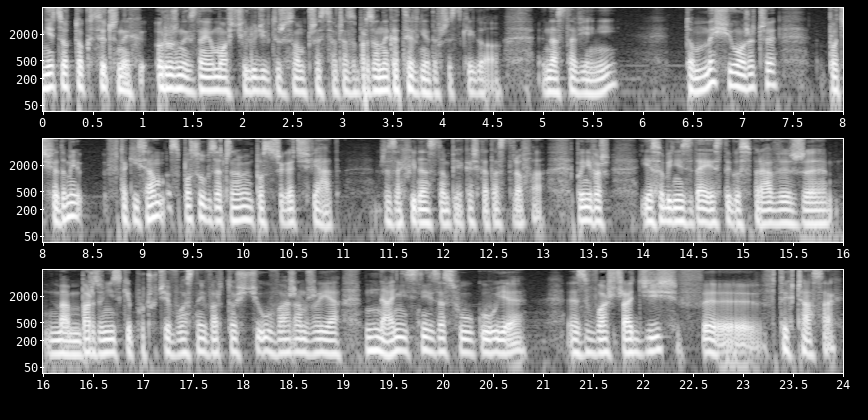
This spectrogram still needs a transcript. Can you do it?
nieco toksycznych różnych znajomości ludzi, którzy są przez cały czas bardzo negatywnie do wszystkiego nastawieni, to my siłą rzeczy podświadomie w taki sam sposób zaczynamy postrzegać świat, że za chwilę nastąpi jakaś katastrofa, ponieważ ja sobie nie zdaję z tego sprawy, że mam bardzo niskie poczucie własnej wartości, uważam, że ja na nic nie zasługuję. Zwłaszcza dziś, w, w tych czasach,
